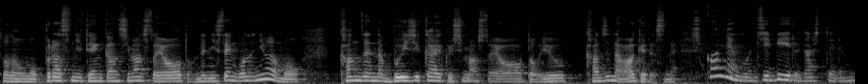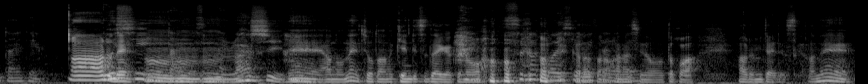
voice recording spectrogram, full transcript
そのもうプラスに転換しましたよと。で2005年にはもう完全な V 字回復しましたよという感じなわけですね。彦根も地ビール出してるみたいで。ああるね。しいみたいですね。うんうんうん、らしいね。あのね、ちょうどあの県立大学のからその話のとこはあるみたいですからね。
